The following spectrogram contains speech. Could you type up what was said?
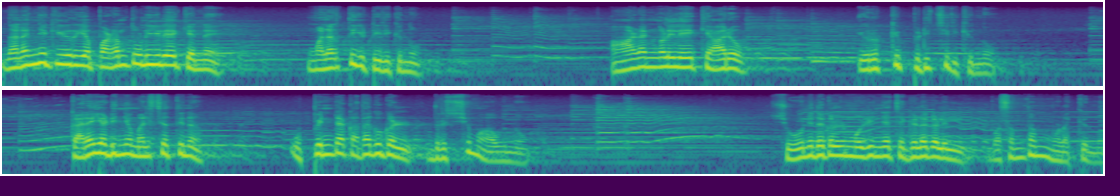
നനഞ്ഞു കീറിയ പഴം തുണിയിലേക്ക് എന്നെ മലർത്തിയിട്ടിരിക്കുന്നു. ആഴങ്ങളിലേക്ക് ആരോ ഇറുക്കി പിടിച്ചിരിക്കുന്നു. കരയടിഞ്ഞ മത്സ്യത്തിന് ഉപ്പിന്റെ കഥകുകൾ ദൃശ്യമാവുന്നു. ശൂന്യതകൾ മൊഴിഞ്ഞ ചെകിളകളിൽ വസന്തം മുളയ്ക്കുന്നു.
